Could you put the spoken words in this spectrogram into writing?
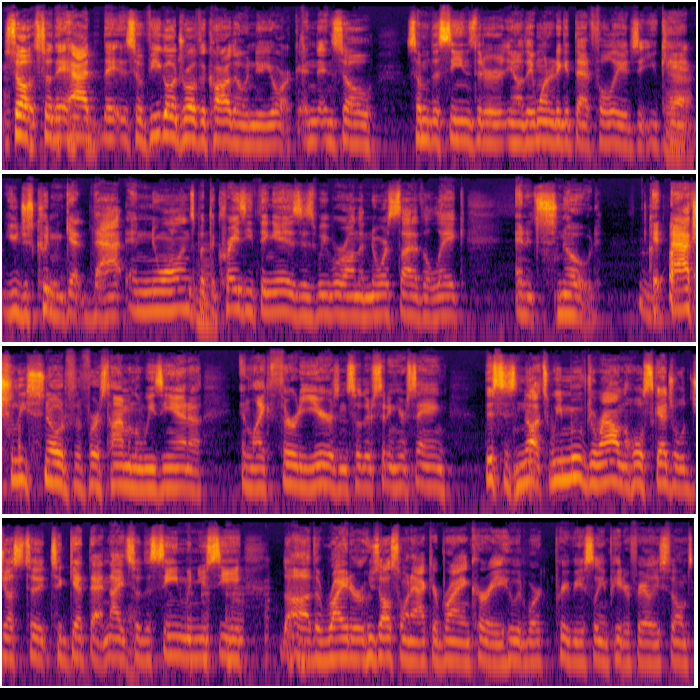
so so they had they so Viggo drove the car though in New York, and and so. Some of the scenes that are, you know, they wanted to get that foliage that you can't, Yeah. you just couldn't get that in New Orleans. But the mm. crazy thing is, is we were on the north side of the lake, and it snowed. It actually snowed for the first time in Louisiana in like 30 years, and so they're sitting here saying, "This is nuts." We moved around the whole schedule just to to get that night. So the scene when you see uh, the writer, who's also an actor, Brian Currie, who had worked previously in Peter Farrelly's films.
